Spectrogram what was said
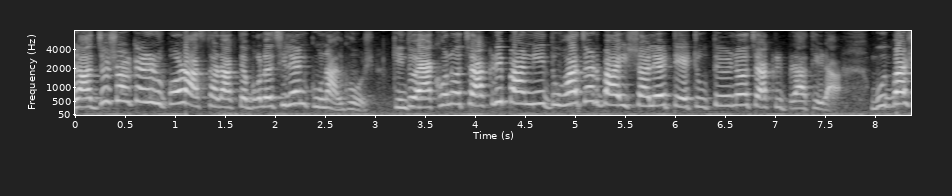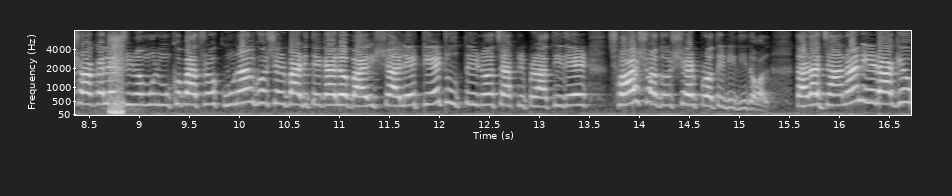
রাজ্য সরকারের উপর আস্থা রাখতে বলেছিলেন কুণাল ঘোষ। কিন্তু এখনও চাকরি পাননি দু হাজার বাইশ সালে টেট উত্তীর্ণ চাকরি প্রার্থীরা। বুধবার সকালে তৃণমূল মুখপাত্র কুণাল ঘোষের বাড়িতে গেল বাইশ সালে টেট উত্তীর্ণ চাকরি প্রার্থীদের ছয় সদস্যের প্রতিনিধি দল। তারা জানান, এর আগেও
